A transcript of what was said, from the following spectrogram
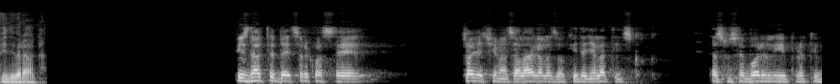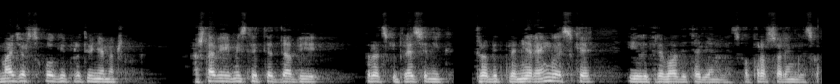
vidi vraga. Vi znate da je crkva se stoljećima zalagala za okidanje latinskog. Da smo se borili protiv mađarskog i protiv njemačkog. A šta vi mislite da bi hrvatski predsjednik trebao biti premijer engleske ili prevoditelj engleskog, profesor engleskog?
